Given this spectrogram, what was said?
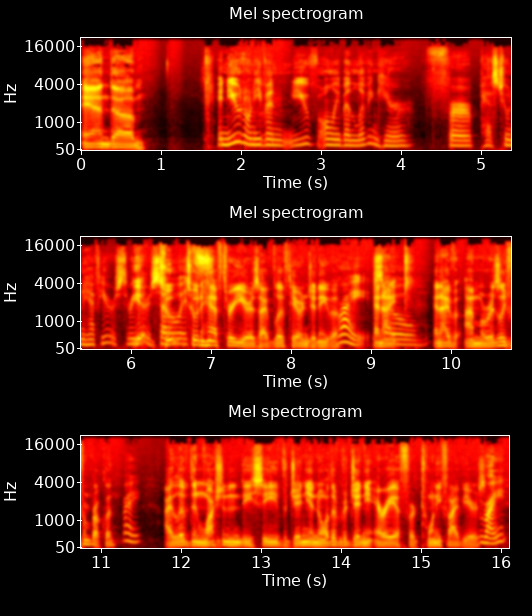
And um, And you don't even, you've only been living here for past two and a half years, three yeah, years. So two it's, two and a half, three years I've lived here in Geneva. Right, And so- I and I've I'm originally from Brooklyn. Right. I lived in Washington D.C., Virginia, Northern Virginia area for 25 years. Right.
